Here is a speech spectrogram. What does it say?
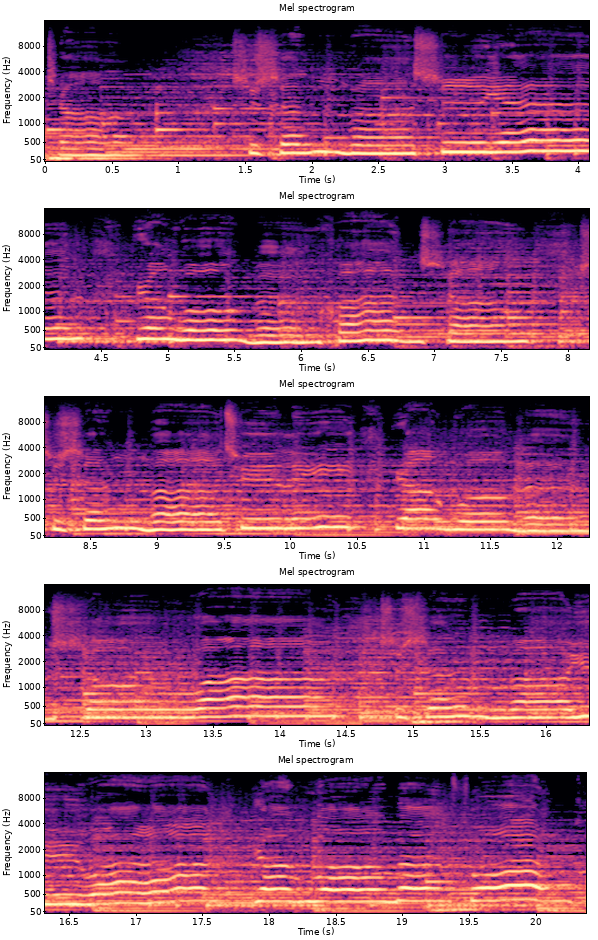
长？是什么誓言让我们幻想？是什么距离让我们守望？是什么欲望让我们疯狂？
